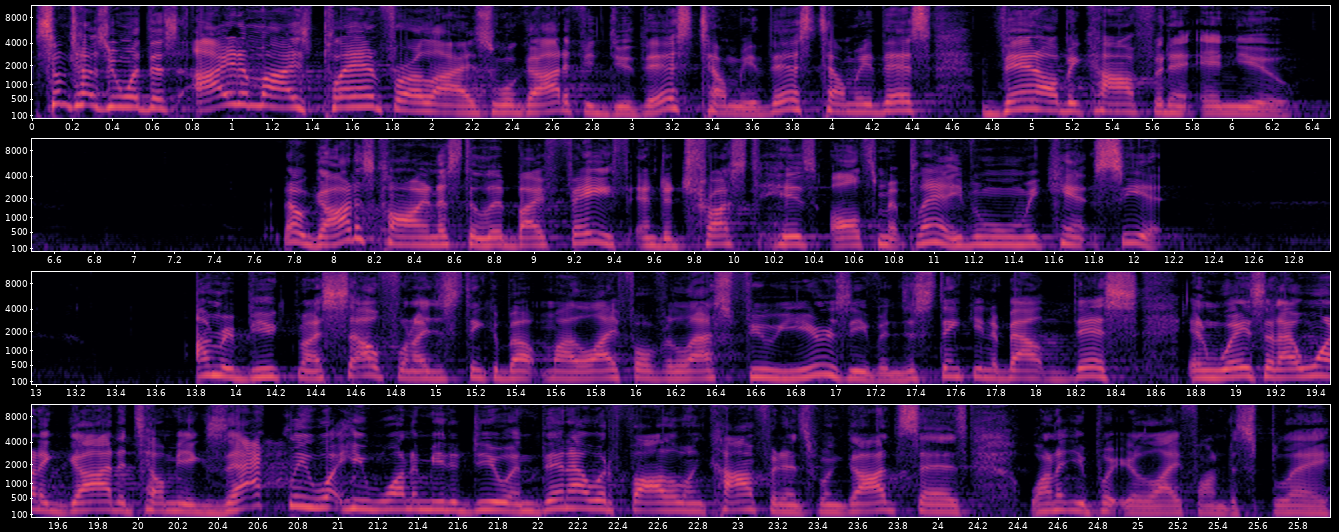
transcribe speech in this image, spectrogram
Sometimes we want this itemized plan for our lives. Well, God, if you do this, tell me this, tell me this, then I'll be confident in you. No, God is calling us to live by faith and to trust His ultimate plan, even when we can't see it. I'm rebuked myself when I just think about my life over the last few years, even just thinking about this in ways that I wanted God to tell me exactly what He wanted me to do, and then I would follow in confidence when God says, Why don't you put your life on display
